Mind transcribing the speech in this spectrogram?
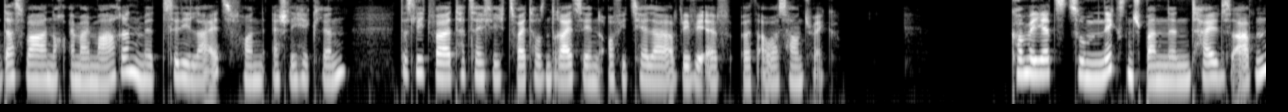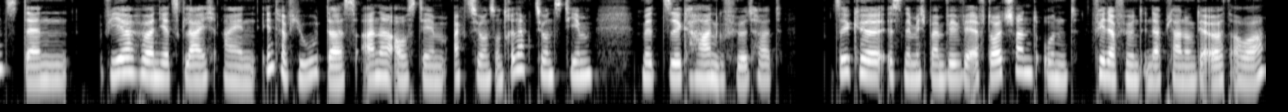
Das war noch einmal Maren mit City Lights von Ashley Hicklin. Das Lied war tatsächlich 2013 offizieller WWF Earth Hour Soundtrack. Kommen wir jetzt zum nächsten spannenden Teil des Abends, denn wir hören jetzt gleich ein Interview, das Anne aus dem Aktions- und Redaktionsteam mit Silke Hahn geführt hat. Silke ist nämlich beim WWF Deutschland und federführend in der Planung der Earth Hour.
